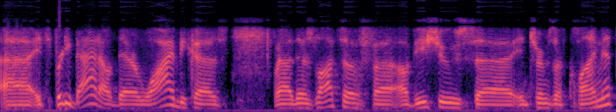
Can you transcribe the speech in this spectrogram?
Uh, it's pretty bad out there. Why? Because uh, there's lots of uh, of issues uh, in terms of climate.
